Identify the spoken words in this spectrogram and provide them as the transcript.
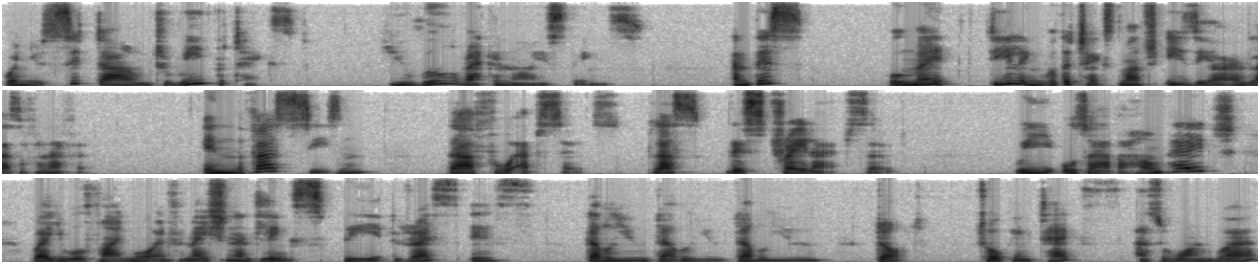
when you sit down to read the text, you will recognize things. And this will make dealing with the text much easier and less of an effort. In the first season, there are four episodes, plus this trailer episode. We also have a homepage where you will find more information and links. The address is www.talkingtexts as one word,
